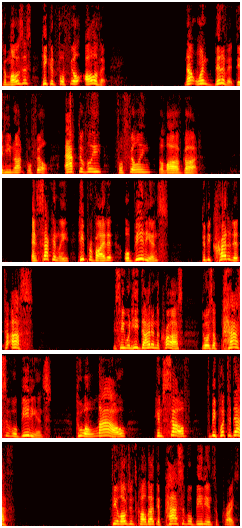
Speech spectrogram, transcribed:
to Moses, he could fulfill all of it. Not one bit of it did he not fulfill. Actively fulfilling the law of God. And secondly, he provided obedience to be credited to us. You see, when he died on the cross, there was a passive obedience to allow himself to be put to death. Theologians call that the passive obedience of Christ.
